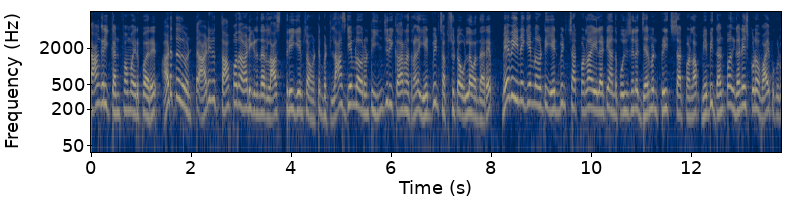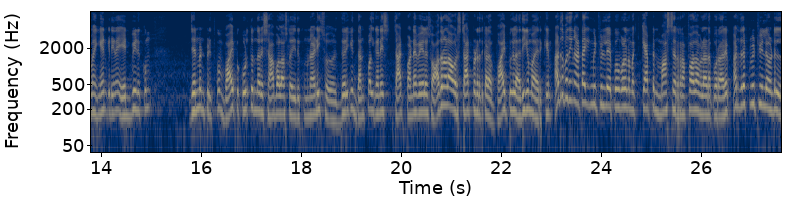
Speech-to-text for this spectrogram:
டாங்கரி கன்ஃபார்மாக இருப்பார். அடுத்தது வந்துட்டு அனிருத் தாப்பாக தான் ஆடிக்கிட்டு இருந்தார் லாஸ்ட் த்ரீ கேம்ஸாக வந்துட்டு. பட் லாஸ்ட் கேமில் அவர் வந்துட்டு இன்ஜுரி காரணத்தினால எட்வின் சப்ஸ்டியூட்டாக உள்ளே வந்தார். மேபி இந்த கேமில் வந்துட்டு எட்வின் ஸ்டார்ட் பண்ணலாம். இல்லாட்டி அந்த பொசிஷனில் ஜெர்மன் பிரீத் ஸ்டார்ட் பண்ணலாம். மேபி தன்பால் கணேஷ் கூட வாய்ப்பு கொடுக்கலாம். ஏன்னு கேட்டிங்கன்னா எட்வினுக்கும் ஜெர்மன் பிரீத்துக்கும் வாய்ப்பு கொடுத்துருந்தாரு ஷாபாலாஸில் இதுக்கு முன்னாடி ஸோ இது வரைக்கும் தன்பால் கணேஷ் ஸ்டார்ட் பண்ணவே இல்லை. ஸோ அதனால் அவர் ஸ்டார்ட் பண்ணுறதுக்கான வாய்ப்புகள் அதிகமாக இருக்குது அடுத்து பார்த்தீங்கன்னா அட்டாக்கிங் மிட்ஃபீல்டில் எப்பவும் போல நம்ம கேப்டன் மாஸ்டர் ரஃபா தான் விளையாட போகிறாரு அடுத்து லெஃப்ட் மிட்ஃபீல்டில் வந்துட்டு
